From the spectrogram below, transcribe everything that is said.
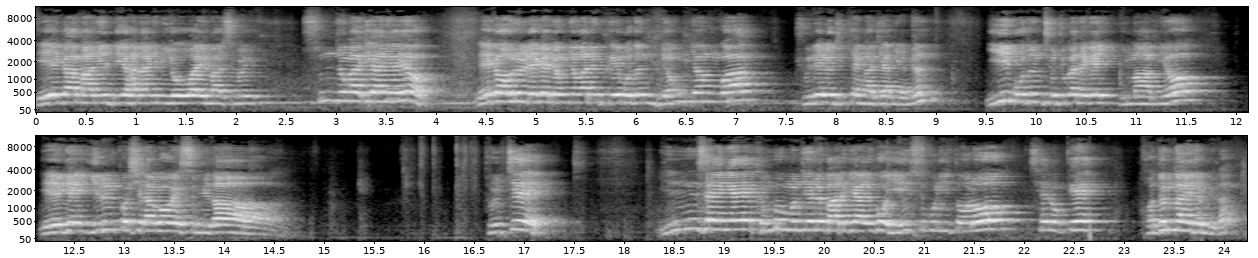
네가 만일 네 하나님 여호와의 말씀을 순종하지 아니하여 내가 오늘 내게 명령하는 그의 모든 명령과 규례를 지켜 행하지 아니하면 이 모든 저주가 내게 임하며 내게 이를 것이라고 했습니다. 둘째, 인생의 근본 문제를 바르게 알고 예수 그리스도로 새롭게 거듭나야 됩니다.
